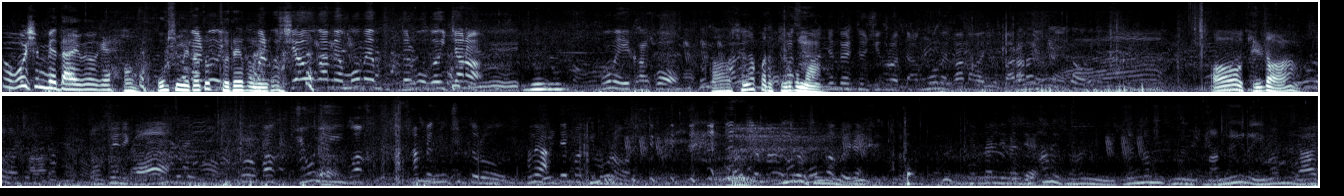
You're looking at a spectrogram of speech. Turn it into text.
50m 그게. 어, 50m도 더 돼 보인다. 시야오 가면 몸에 붙들고 그 있잖아. 몸에 이 감고. 아, 생각보다 길구만. 안전벨트 식으로 딱 몸에 감아가지고 바람 때문에. 어, 길다. 없으니까. 막 기온이 막 360도로 물대 바퀴 돌아. 뭔가 이래. 날리는데. 안에서 한몇만 명이나 2만 명. 야,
